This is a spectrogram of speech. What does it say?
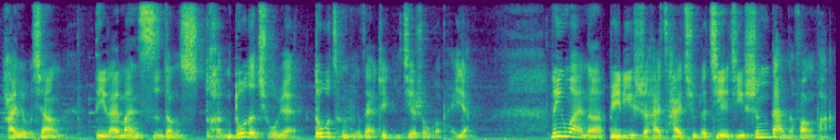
还有像蒂莱曼斯等很多的球员，都曾经在这里接受过培养。另外呢，比利时还采取了借鸡生蛋的方法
